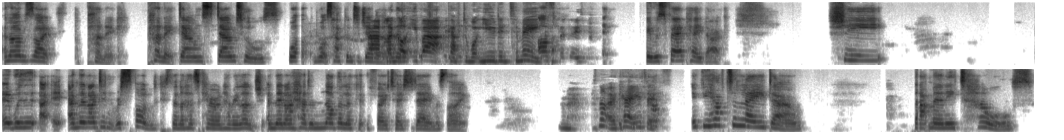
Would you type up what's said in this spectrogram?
and I was like, panic, panic, down, down tools. What what's happened to Gemma? And I And then got you back after what you did to me. After- couple of days- it was fair payback. She it was uh, and then I didn't respond because then I had to carry on having lunch. And then I had another look at the photo today and was like, It's not okay, is it? if you have to lay down that many towels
